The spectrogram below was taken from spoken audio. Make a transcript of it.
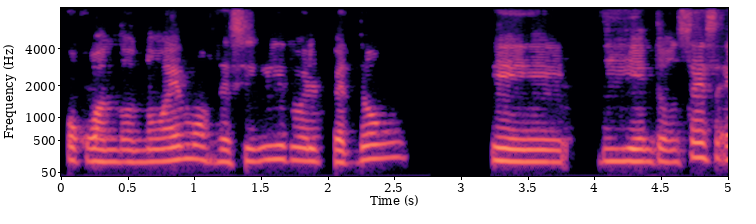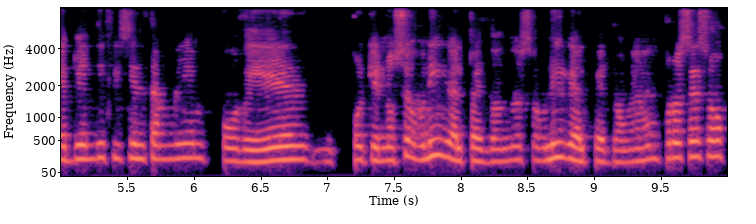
o cuando no hemos recibido el perdón. Eh, y entonces es bien difícil también poder, porque no se obliga, el perdón no se obliga, el perdón es un proceso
